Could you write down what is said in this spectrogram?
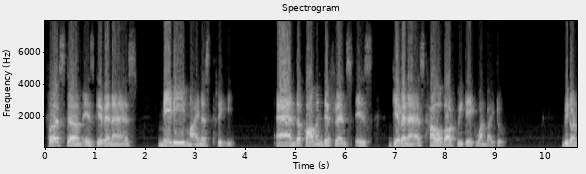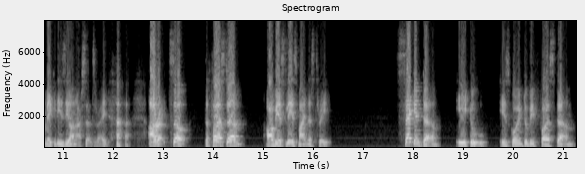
first term is given as maybe minus 3 and the common difference is given as how about we take 1 by 2 we don't make it easy on ourselves right? Alright so the first term obviously is minus 3 second term a2 is going to be first term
